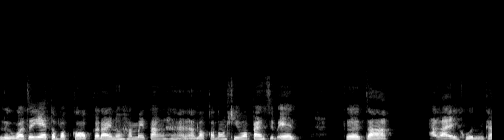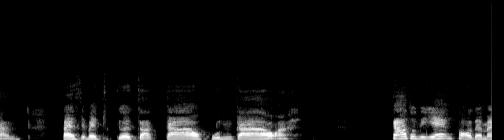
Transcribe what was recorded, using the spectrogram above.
หรือว่าจะแยกตัวประกอบก็ได้เนาะถ้าไม่ตั้งหารนะเราก็ต้องคิดว่าแปดสิบเอ็ดเกิดจากอะไรคูณกันแปดสิบเอ็ดเกิดจากเก้าคูณเก้าอะเก้าตัวนี้แยกต่อได้ไหม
